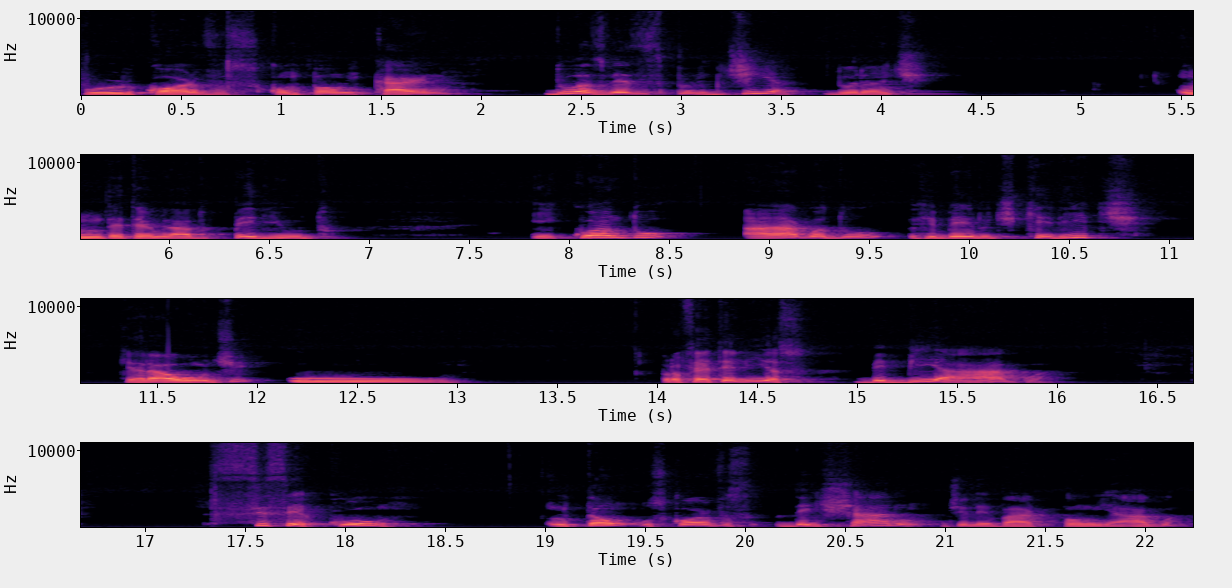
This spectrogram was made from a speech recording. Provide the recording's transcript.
por corvos com pão e carne duas vezes por dia durante um determinado período. E quando a água do ribeiro de Querite, que era onde o profeta Elias bebia água, se secou, então os corvos deixaram de levar pão e água,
